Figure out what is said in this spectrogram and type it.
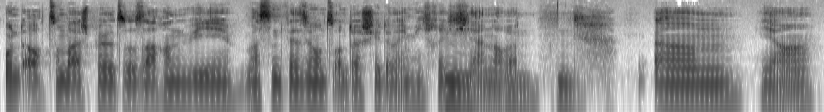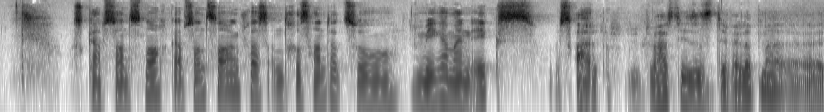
Und auch zum Beispiel so Sachen wie, was sind Versionsunterschiede, wenn ich mich richtig erinnere. Ähm, ja. Was gab's sonst noch? Gab's sonst noch irgendwas Interessanter zu Mega Man X? Es Ach, gab- du hast dieses Developer, äh,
